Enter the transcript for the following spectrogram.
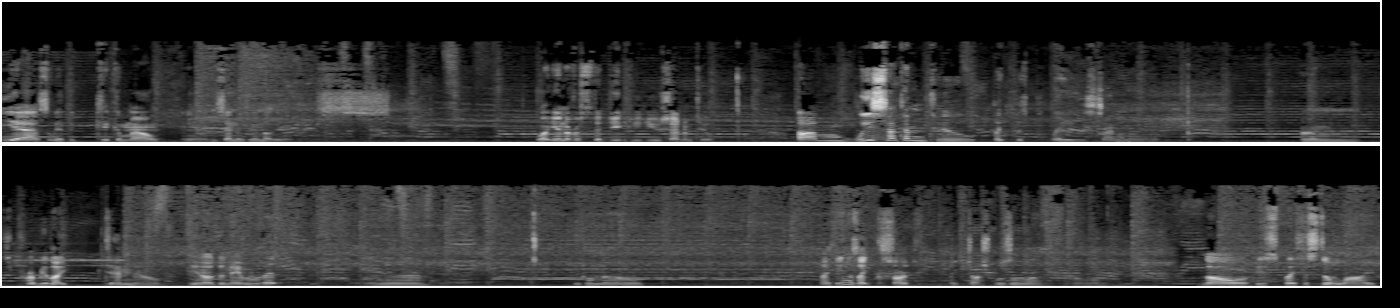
Yeah so we have to kick him out and send him to another universe. What universe did you, you send him to? Um we sent him to like this place i don't know um it's probably like Den now. Do you know the name of it? Yeah. We don't know. I think it's like Sarge, like Joshua's alive? I don't know. No, this place is still alive.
